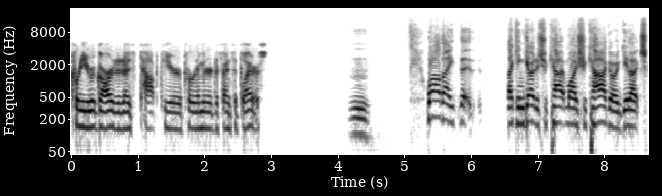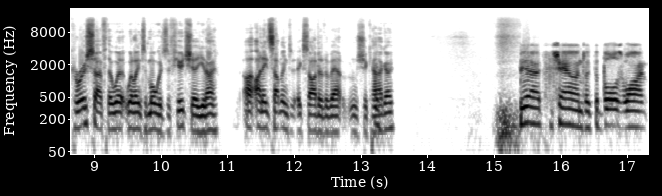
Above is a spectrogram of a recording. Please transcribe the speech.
pretty regarded as top tier perimeter defensive players. Mm. Well, they, they, they can go to Chicago, my Chicago and get Alex Caruso if they're willing to mortgage the future. You know, I, I need something excited about in Chicago. Yeah, it's a challenge. Like the Bulls want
